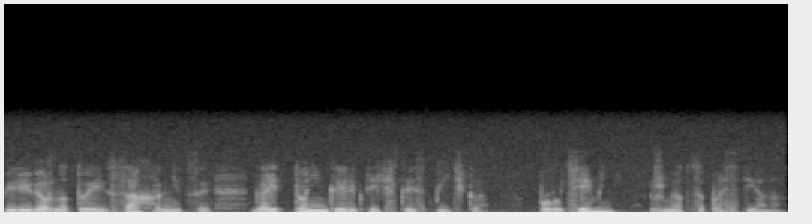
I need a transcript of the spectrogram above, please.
перевернутой сахарницы, горит тоненькая электрическая спичка. Полутемень жмется по стенам.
